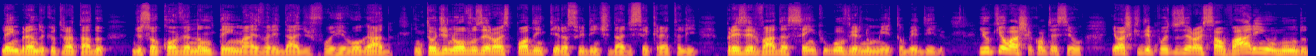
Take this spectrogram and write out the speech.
lembrando que o Tratado de Sokovia não tem mais validade, foi revogado. Então, de novo, os heróis podem ter a sua identidade secreta ali preservada sem que o governo meta o bedelho. E o que eu acho que aconteceu? Eu acho que depois dos heróis salvarem o mundo,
